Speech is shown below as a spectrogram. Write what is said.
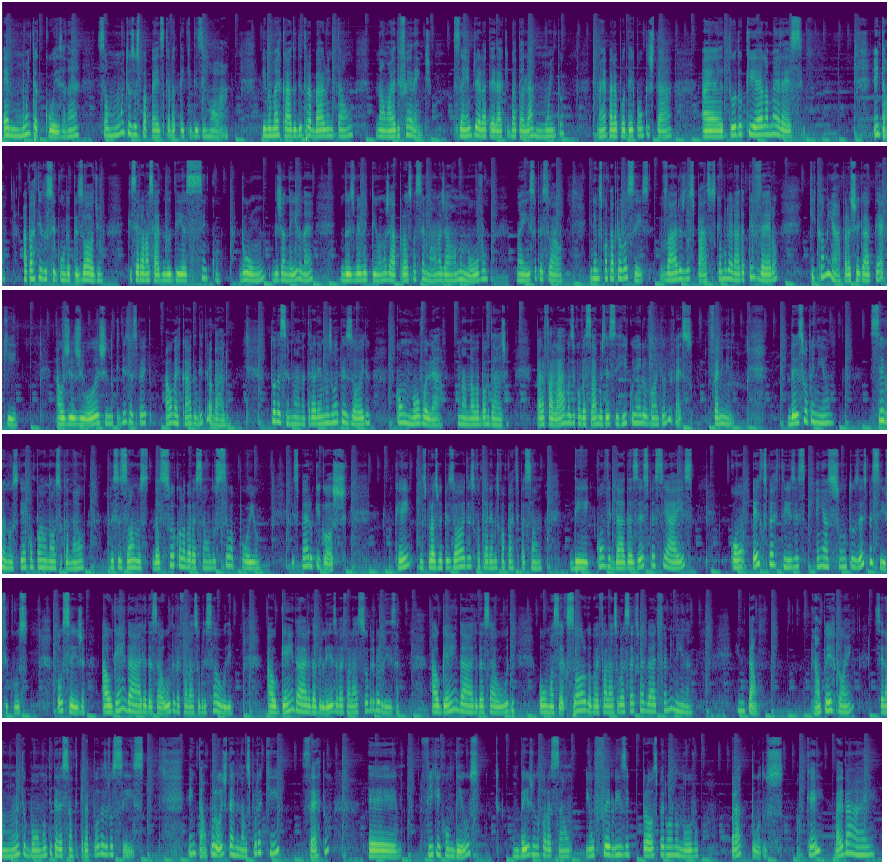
é muita coisa, né? São muitos os papéis que ela tem que desenrolar. E no mercado de trabalho, então, não é diferente. Sempre ela terá que batalhar muito né, para poder conquistar é, tudo que ela merece. Então, a partir do segundo episódio, que será lançado no dia 5 do 1 de janeiro, né, em 2021, já a próxima semana, já ano novo, não é isso, pessoal? Iremos contar para vocês vários dos passos que a mulherada tiveram que caminhar para chegar até aqui, aos dias de hoje, no que diz respeito ao mercado de trabalho. Toda semana traremos um episódio com um novo olhar, uma nova abordagem, para falarmos e conversarmos desse rico e relevante universo feminino. Dê sua opinião, siga-nos e acompanhe o nosso canal. Precisamos da sua colaboração, do seu apoio. Espero que goste. Ok? Nos próximos episódios contaremos com a participação de convidadas especiais com expertises em assuntos específicos. Ou seja, alguém da área da saúde vai falar sobre saúde, alguém da área da beleza vai falar sobre beleza, alguém da área da saúde ou uma sexóloga vai falar sobre a sexualidade feminina. Então, não percam, hein? Será muito bom, muito interessante para todas vocês. Então, por hoje terminamos por aqui, certo? É, Fiquem com Deus. Um beijo no coração e um feliz e próspero ano novo para todos. Ok? Bye bye.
